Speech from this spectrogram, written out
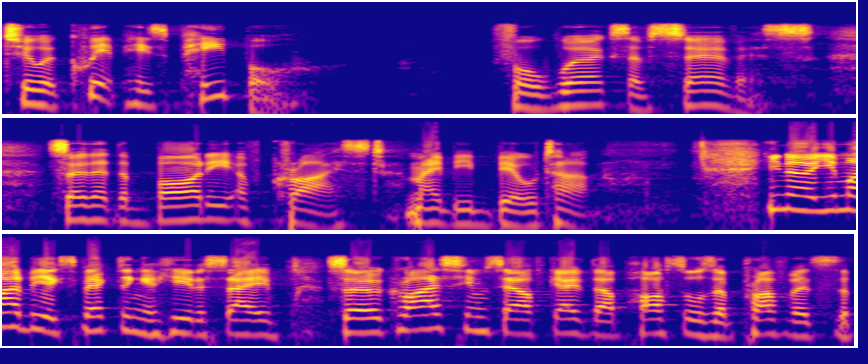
To equip his people for works of service, so that the body of Christ may be built up. You know, you might be expecting it here to say, so Christ himself gave the apostles, the prophets, the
